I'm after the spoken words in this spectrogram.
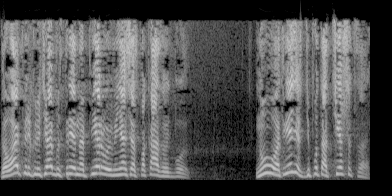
Давай переключай быстрее на первую, меня сейчас показывать будут. Ну, вот, видишь, депутат чешется.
